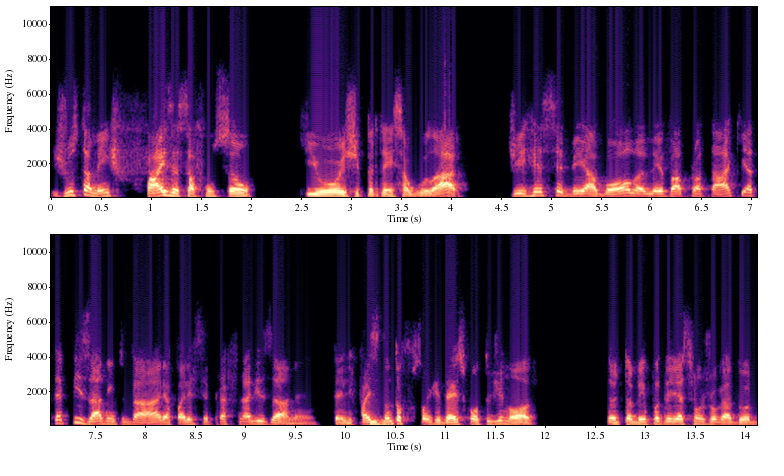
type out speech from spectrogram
justamente faz essa função que hoje pertence ao Goulart, de receber a bola, levar para o ataque e até pisar dentro da área, aparecer para finalizar, né? Então, ele faz uhum. tanto a função de 10 quanto de 9. Então ele também poderia ser um jogador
